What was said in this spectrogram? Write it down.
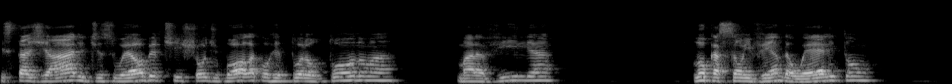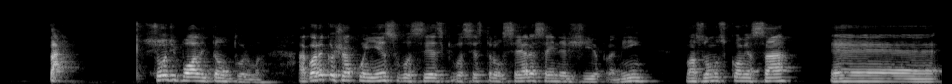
Estagiário, diz o Elbert, show de bola, corretora autônoma, maravilha. Locação e venda, Wellington. Show de bola, então, turma. Agora que eu já conheço vocês, que vocês trouxeram essa energia para mim, nós vamos começar. É...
